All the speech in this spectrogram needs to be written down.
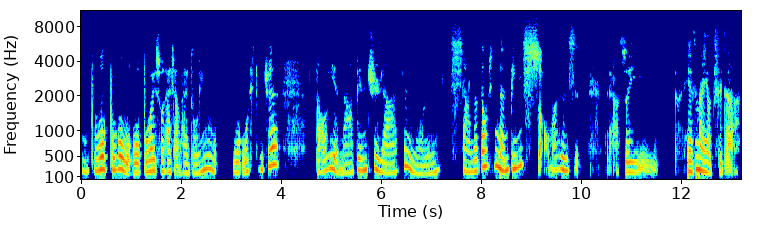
不不过不过我我不会说他想太多，因为我我我觉得导演啊、编剧啊这种人想的东西能比你少吗？真是，对啊，所以也是蛮有趣的啦，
